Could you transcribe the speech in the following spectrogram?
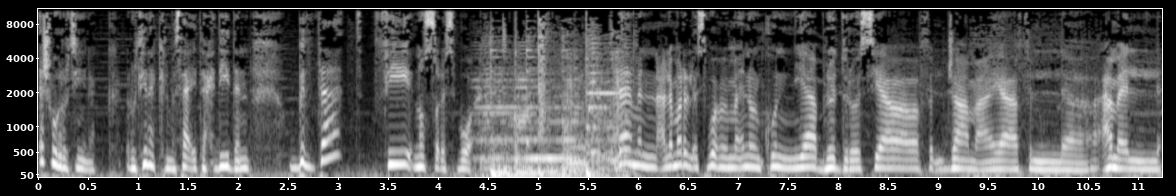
إيش هو روتينك؟ روتينك المسائي تحديدا بالذات في نص الأسبوع. دائما على مر الأسبوع بما إنه نكون يا بندرس يا في الجامعة يا في العمل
